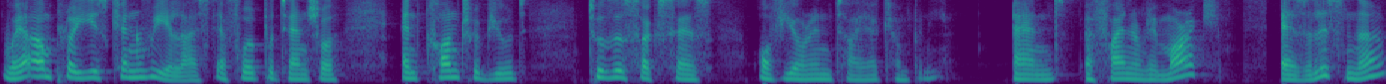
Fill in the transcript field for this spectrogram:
where employees can realize their full potential and contribute to the success of your entire company. And a final remark as a listener,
